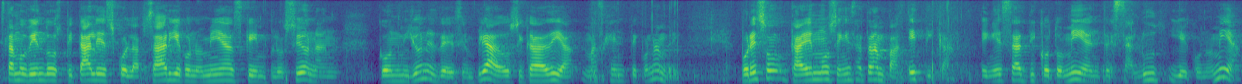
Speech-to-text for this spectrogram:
Estamos viendo hospitales colapsar y economías que implosionan con millones de desempleados y cada día más gente con hambre. Por eso caemos en esa trampa ética, en esa dicotomía entre salud y economía,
